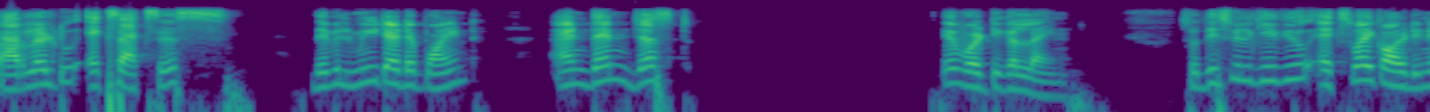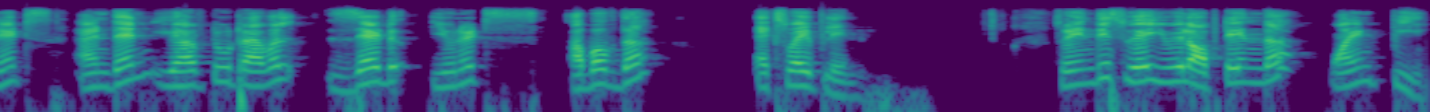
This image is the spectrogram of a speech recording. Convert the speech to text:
parallel to x axis. They will meet at a point and then just a vertical line. So this will give you xy coordinates and then you have to travel z units above the xy plane so in this way you will obtain the point p.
